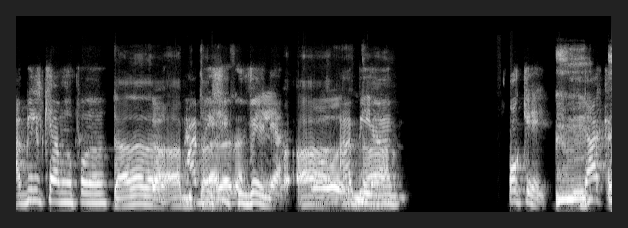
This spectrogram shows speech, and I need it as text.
Abi îl cheamă pe... Da, da, da. Abi, Abi da, și da, da. cu Velea. A, Abi, da. A... Ok, dacă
